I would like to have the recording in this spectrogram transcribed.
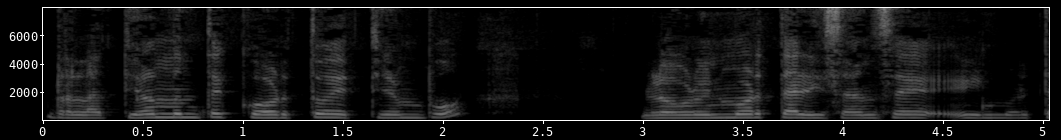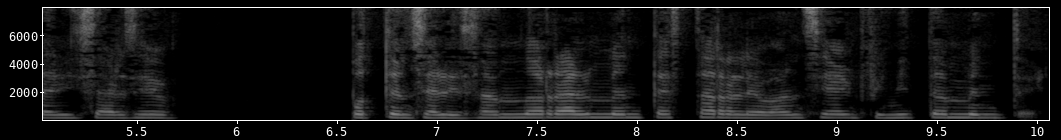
relativamente corto de tiempo logró inmortalizarse, inmortalizarse potencializando realmente esta relevancia infinitamente.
